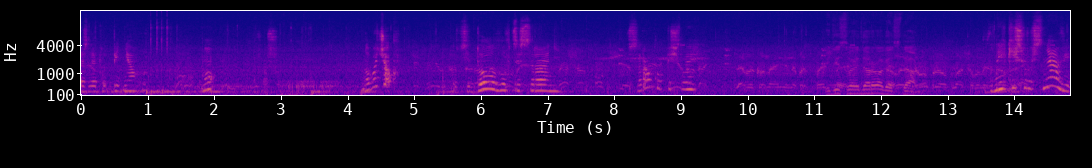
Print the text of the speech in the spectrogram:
Загризли тут біднягу. Ну, що ж. Новачок. Оці довго в ці срані. В сраку пішли. Иди своей дорогой, Стар. Вони якісь русняві.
